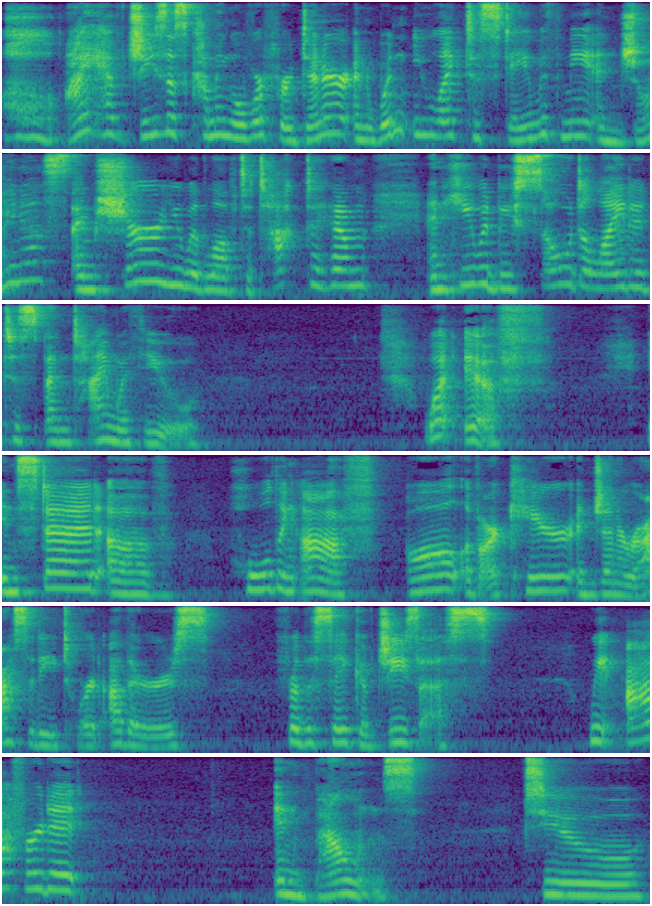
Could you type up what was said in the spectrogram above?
Oh, I have Jesus coming over for dinner, and wouldn't you like to stay with me and join us? I'm sure you would love to talk to him, and he would be so delighted to spend time with you. What if, instead of holding off all of our care and generosity toward others for the sake of Jesus, we offered it in bounds to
